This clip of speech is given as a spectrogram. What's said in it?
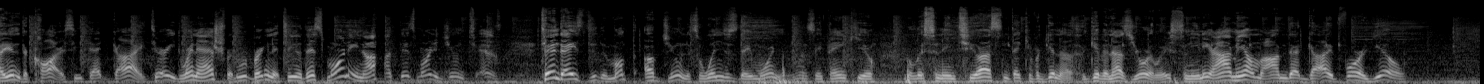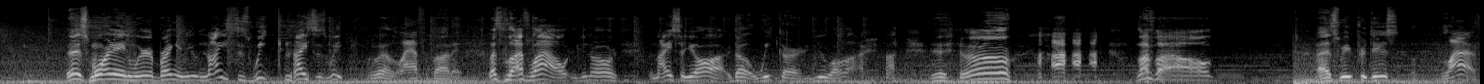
in the car, see that guy, Terry Dwayne Ashford. We're bringing it to you this morning, huh? This morning, June 10th. 10 days to the month of June. It's a Wednesday morning. I want to say thank you for listening to us and thank you for giving us, giving us your listening here. I'm him, I'm that guy for you. This morning, we're bringing you nicest week, nicest week. We're gonna laugh about it. Let's laugh loud. You know, the nicer you are, the weaker you are. laugh loud. As we produce, laugh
